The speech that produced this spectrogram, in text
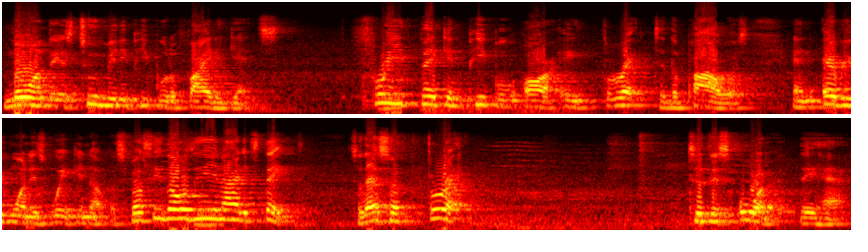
knowing there's too many people to fight against. Free thinking people are a threat to the powers, and everyone is waking up, especially those in the United States. So that's a threat to this order they have.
